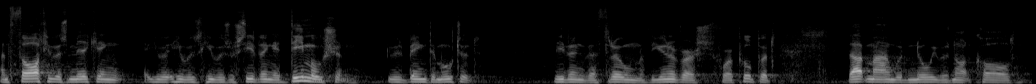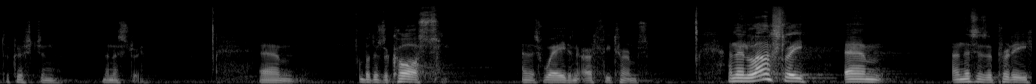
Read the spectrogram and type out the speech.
and thought he was making, he was, he was receiving a demotion, he was being demoted, leaving the throne of the universe for a pulpit, that man would know he was not called to Christian ministry. Um, but there's a cost, and it's weighed in earthly terms. And then lastly, um, and this is a pretty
